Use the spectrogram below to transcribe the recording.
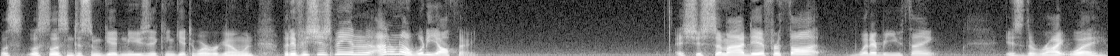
let's let's listen to some good music and get to where we're going. But if it's just me and I don't know, what do y'all think? It's just some idea for thought. Whatever you think is the right way.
